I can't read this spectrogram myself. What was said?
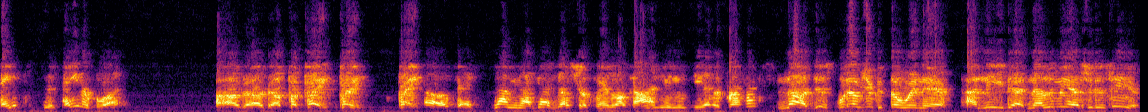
paint? Is it paint or blood? Uh, the, the p- paint, paint, paint. Oh, okay. Yeah, I mean, I've got industrial cleaners of all kinds. I mean, do you have a preference? No, just whatever you can throw in there. I need that. Now, let me ask you this here.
